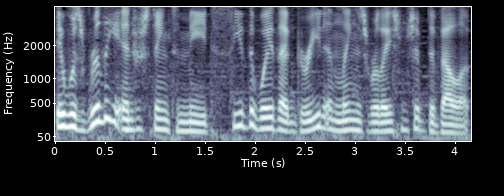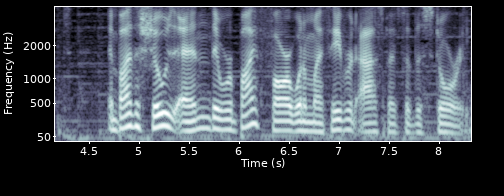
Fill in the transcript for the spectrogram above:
It was really interesting to me to see the way that Greed and Ling's relationship developed, and by the show's end, they were by far one of my favorite aspects of the story.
